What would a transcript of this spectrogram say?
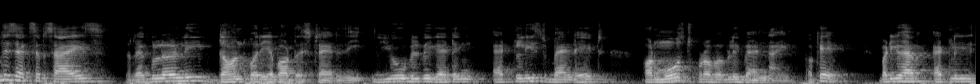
this exercise regularly. Don't worry about the strategy. You will be getting at least band 8 or most probably band 9 okay? But you have at least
